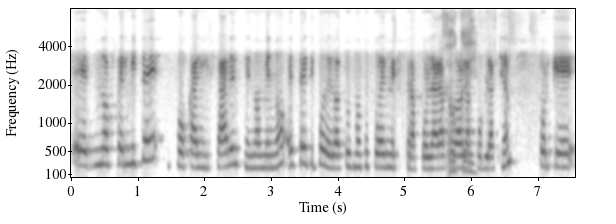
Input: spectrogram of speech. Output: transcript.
Eh, nos permite focalizar el fenómeno. Este tipo de datos no se pueden extrapolar a toda la población, porque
